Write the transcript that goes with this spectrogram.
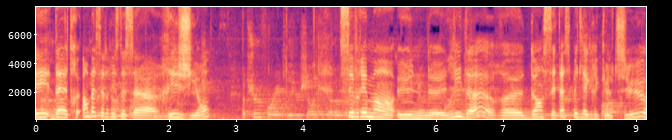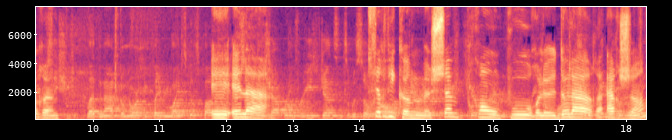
et d'être ambassadrice de sa région. C'est vraiment une leader euh, dans cet aspect de l'agriculture et elle a servi comme chaperon pour le dollar argent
